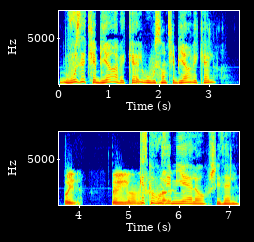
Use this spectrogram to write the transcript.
vous étiez bien avec elle Vous vous sentiez bien avec elle? Oui. Oui. euh, Qu'est-ce que vous a- aimiez alors chez elle?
